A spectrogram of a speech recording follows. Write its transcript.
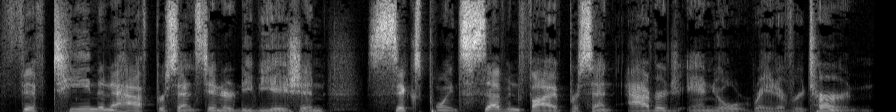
15.5% standard deviation, 6.75% average annual rate of return.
